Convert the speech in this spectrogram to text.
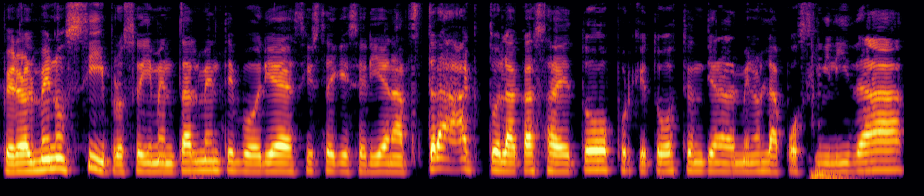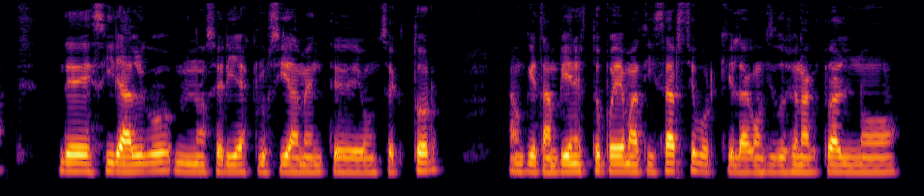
Pero al menos sí, procedimentalmente podría decirse que sería en abstracto la casa de todos, porque todos tendrían al menos la posibilidad de decir algo, no sería exclusivamente de un sector, aunque también esto puede matizarse porque la constitución actual no,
